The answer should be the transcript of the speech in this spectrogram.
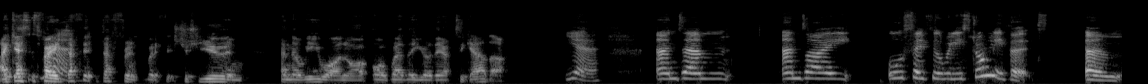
I guess it's very yeah. different different. But if it's just you and and the wee one, or or whether you're there together. Yeah, and um, and I also feel really strongly that um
